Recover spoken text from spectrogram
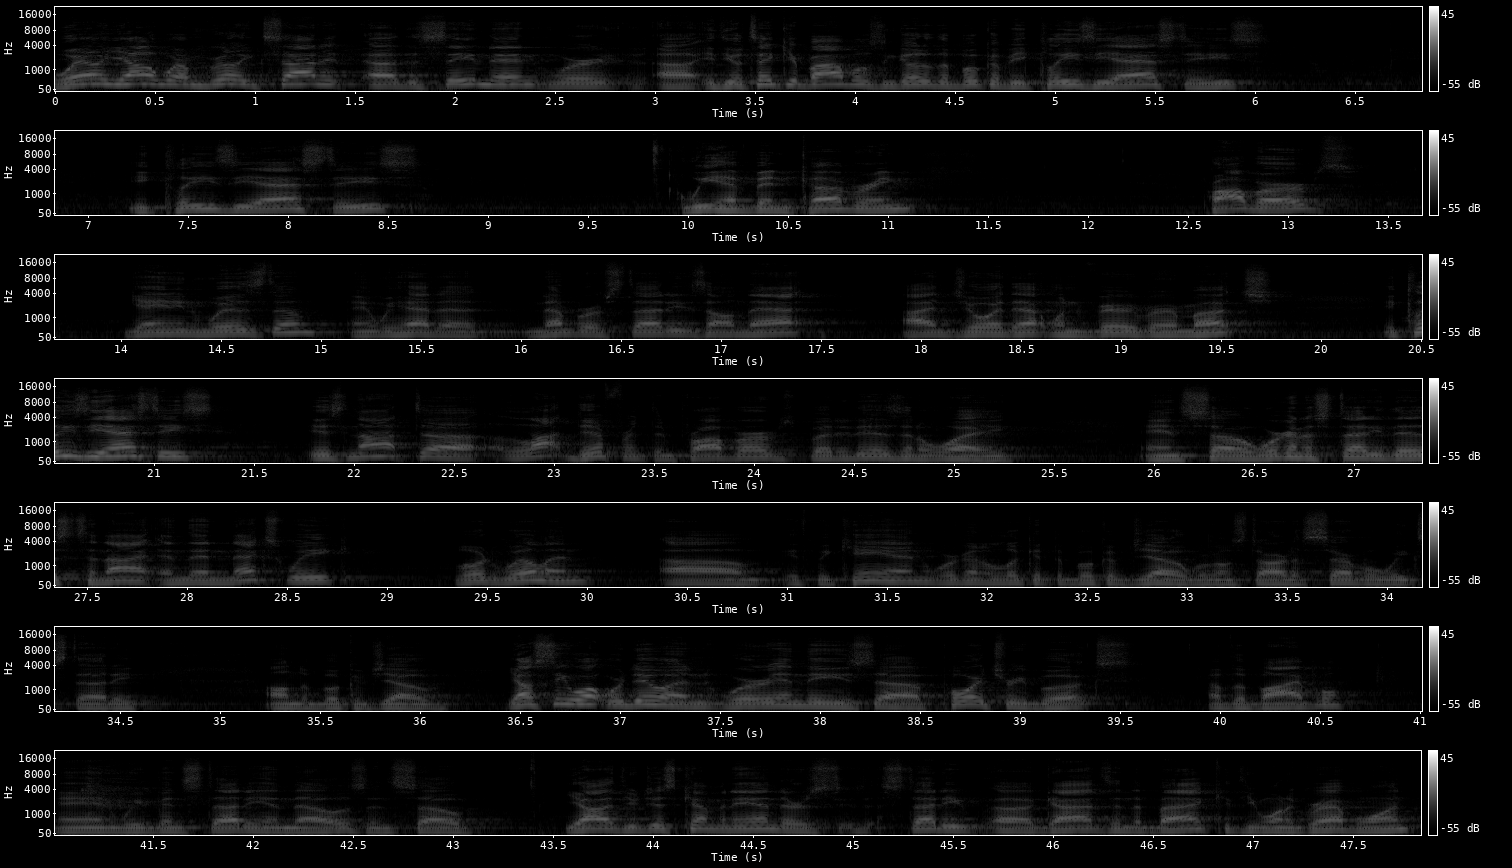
Well, y'all, well, I'm really excited uh, this evening. We're, uh, if you'll take your Bibles and go to the book of Ecclesiastes, Ecclesiastes, we have been covering Proverbs, gaining wisdom, and we had a number of studies on that. I enjoyed that one very, very much. Ecclesiastes is not uh, a lot different than Proverbs, but it is in a way. And so we're going to study this tonight, and then next week Lord willing, um, if we can, we're going to look at the book of Job. We're going to start a several week study on the book of Job. Y'all see what we're doing? We're in these uh, poetry books of the Bible, and we've been studying those. And so, y'all, if you're just coming in, there's study uh, guides in the back if you want to grab one.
